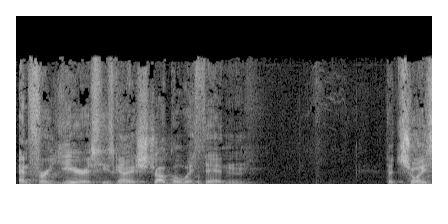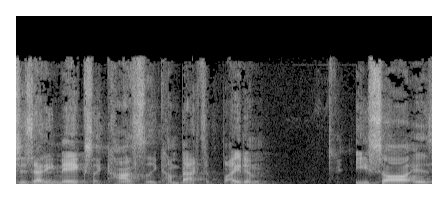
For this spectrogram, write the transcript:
And for years, he's going to struggle with it. And the choices that he makes, like, constantly come back to bite him. Esau is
